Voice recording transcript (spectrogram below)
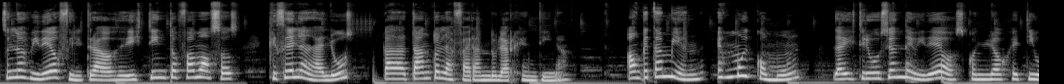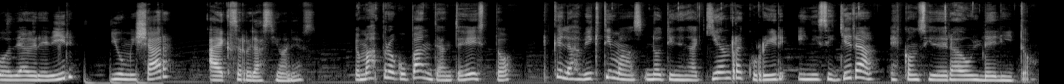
son los videos filtrados de distintos famosos que salen a la luz cada tanto en la farándula argentina. Aunque también es muy común la distribución de videos con el objetivo de agredir y humillar a ex relaciones. Lo más preocupante ante esto que las víctimas no tienen a quién recurrir y ni siquiera es considerado un delito.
